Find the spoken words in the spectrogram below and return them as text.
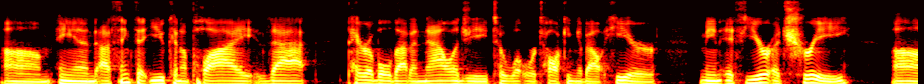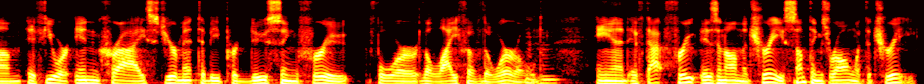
Um, and I think that you can apply that parable, that analogy to what we're talking about here. I mean, if you're a tree, um, if you are in Christ, you're meant to be producing fruit for the life of the world. And if that fruit isn't on the tree, something's wrong with the tree.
